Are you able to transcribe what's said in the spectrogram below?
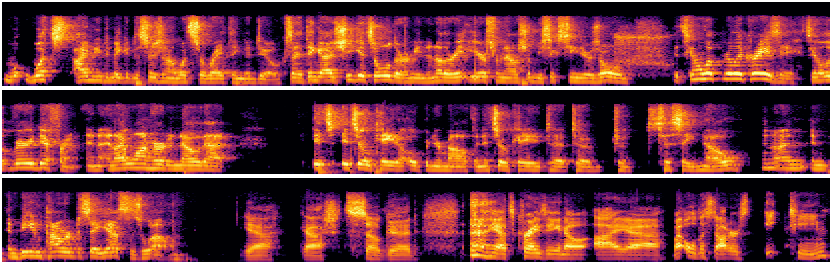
what's i need to make a decision on what's the right thing to do. Because i think as she gets older i mean another eight years from now she'll be 16 years old it's going to look really crazy. It's going to look very different. And, and i want her to know that it's it's okay to open your mouth and it's okay to to to, to say no and, and and be empowered to say yes as well. Yeah Gosh, it's so good. yeah, it's crazy. You know, I uh, my oldest daughter's 18,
